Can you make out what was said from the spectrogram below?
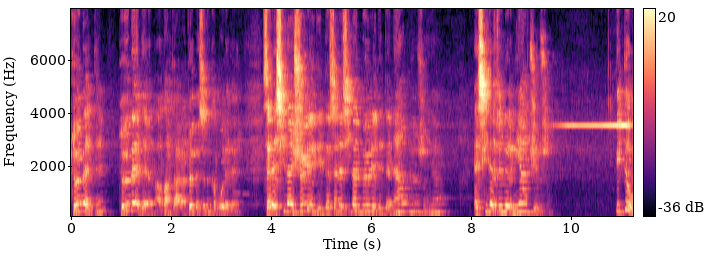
Tövbe etti. Tövbe ederim. Allah Teala tövbesini kabul eder. Sen eskiden şöyleydin de, sen eskiden böyleydin de ne yapıyorsun ya? Eski defterleri niye açıyorsun? Bitti o.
